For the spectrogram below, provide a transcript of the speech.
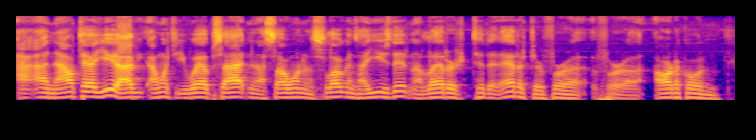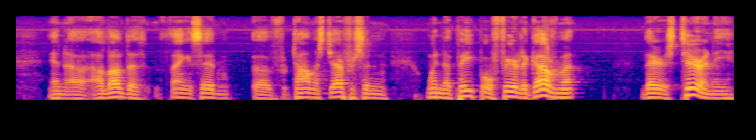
I, and I'll tell you, I, I went to your website and I saw one of the slogans. I used it in a letter to the editor for a for an article, and and uh, I love the thing it said uh, for Thomas Jefferson: "When the people fear the government, there is tyranny,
